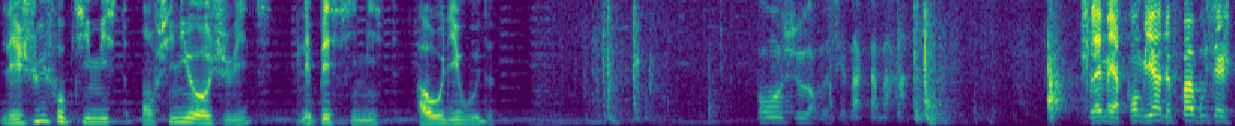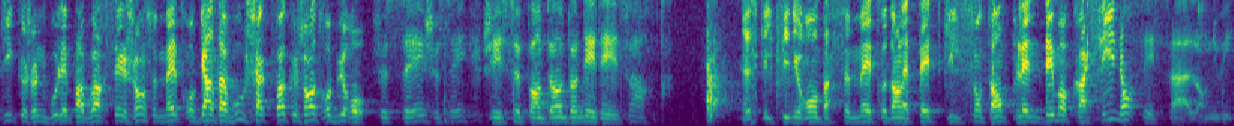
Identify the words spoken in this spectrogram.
Les juifs optimistes ont fini à Auschwitz, les pessimistes à Hollywood. Bonjour, monsieur McNamara. Schlemmer, combien de fois vous ai-je dit que je ne voulais pas voir ces gens se mettre au garde à vous chaque fois que j'entre au bureau? Je sais, je sais. J'ai cependant donné des ordres. Est-ce qu'ils finiront par se mettre dans la tête qu'ils sont en pleine démocratie, non? C'est ça l'ennui.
